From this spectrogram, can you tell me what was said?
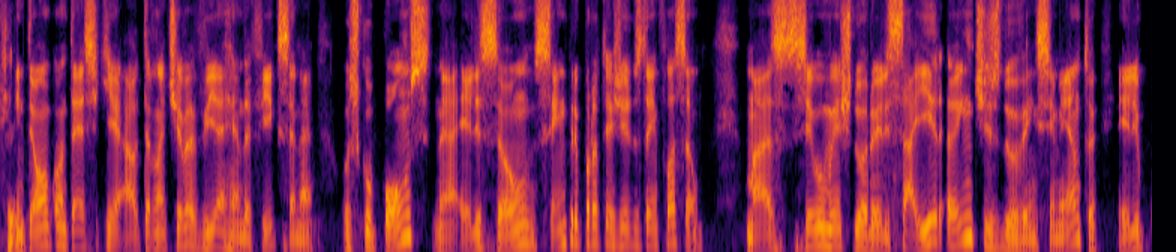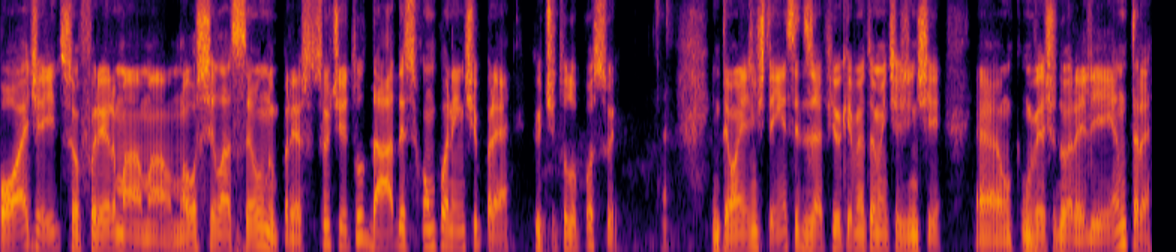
Sim. Então acontece que a alternativa via renda fixa, né, os cupons, né, eles são sempre protegidos da inflação. Mas se o investidor ele sair antes do vencimento, ele pode aí sofrer uma, uma, uma oscilação no preço do seu título, dado esse componente pré que o título possui. Né? Então a gente tem esse desafio que eventualmente a gente, é, um investidor, ele entra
